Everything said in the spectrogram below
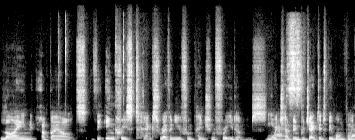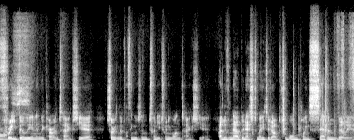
line about the increased tax revenue from pension freedoms, yes. which had been projected to be 1.3 yes. billion in the current tax year sorry, I think it was in 2021 tax year, and have now been estimated up to 1.7 billion.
